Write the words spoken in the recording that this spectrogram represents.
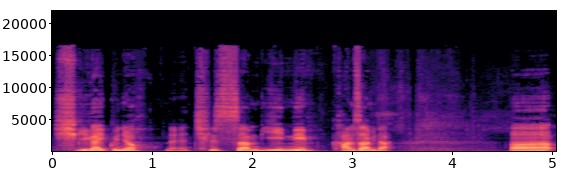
시기가 있군요. 네, 7322님, 감사합니다. 아,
